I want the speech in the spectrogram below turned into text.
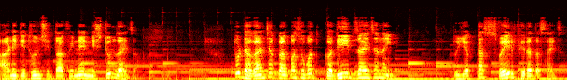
आणि तिथून शिताफीने निष्ठून जायचा. तो ढगांच्या कळपासोबत कधीच जायचा नाही. तो एकटा स्वैर फिरत असायचा.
